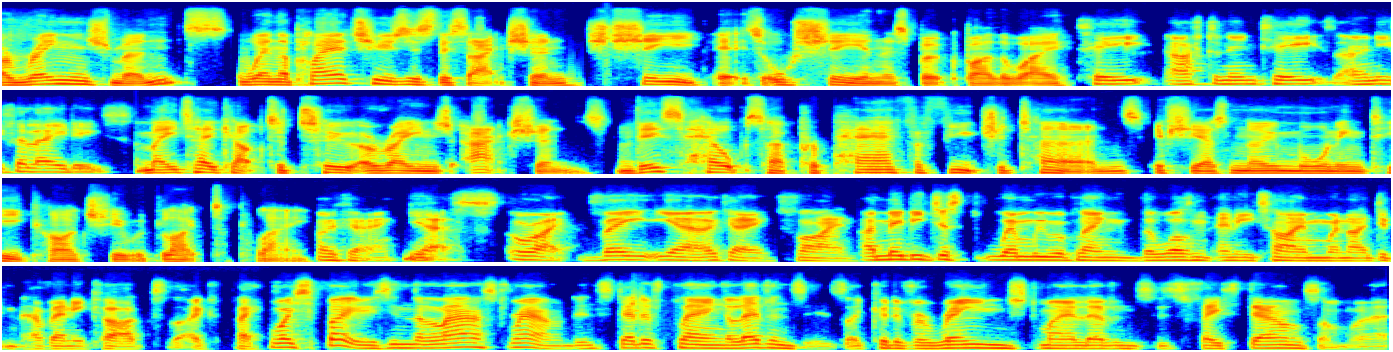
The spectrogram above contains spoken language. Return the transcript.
arrangements, when a player chooses this action, she, it's all she in this book, by the way, tea, afternoon tea, is only for ladies. may take up to two arranged actions. This helps her prepare for future turns if she has no morning tea card she would like to play. Okay. Yes. All right. They. Yeah. Okay. Fine. And maybe just when we were playing, there wasn't any time when I didn't have any cards that I could play. Well, I suppose in the last round, instead of playing 11s, I could have arranged my 11s face down somewhere.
